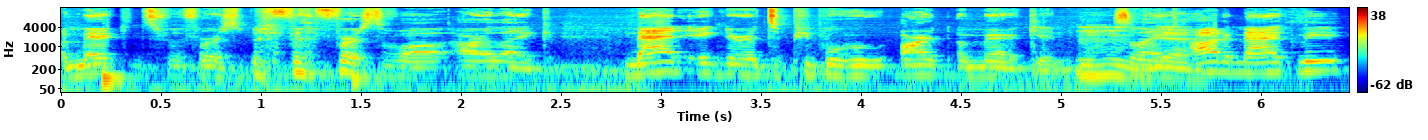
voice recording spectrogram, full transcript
Americans, for the first, for the first of all, are like mad ignorant to people who aren't American. Mhm, so like yeah. automatically,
